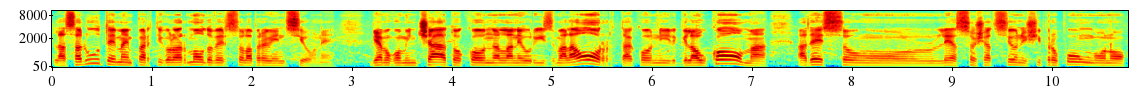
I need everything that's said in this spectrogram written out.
la salute, ma in particolar modo verso la prevenzione. Abbiamo cominciato con l'aneurisma alla orta, con il glaucoma, adesso uh, le associazioni ci propongono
